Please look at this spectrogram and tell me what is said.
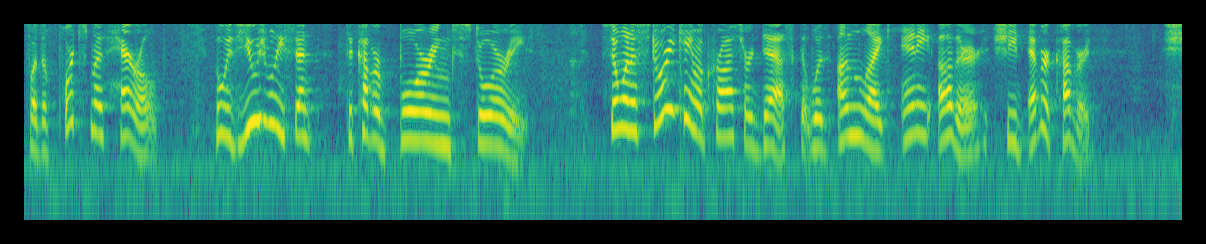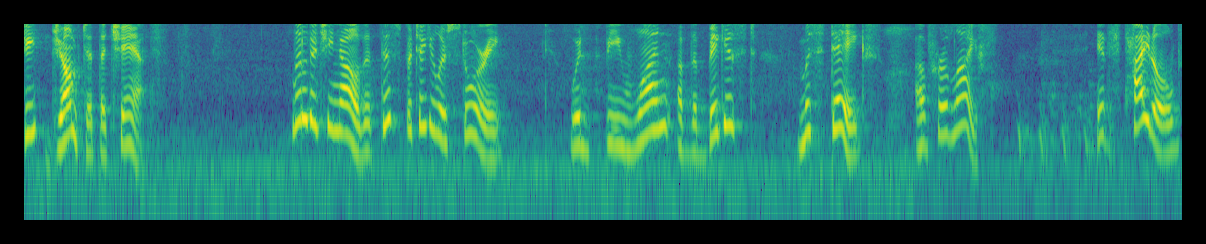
for the Portsmouth Herald, who is usually sent to cover boring stories. So when a story came across her desk that was unlike any other she'd ever covered, she jumped at the chance. Little did she know that this particular story would be one of the biggest mistakes of her life. It's titled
